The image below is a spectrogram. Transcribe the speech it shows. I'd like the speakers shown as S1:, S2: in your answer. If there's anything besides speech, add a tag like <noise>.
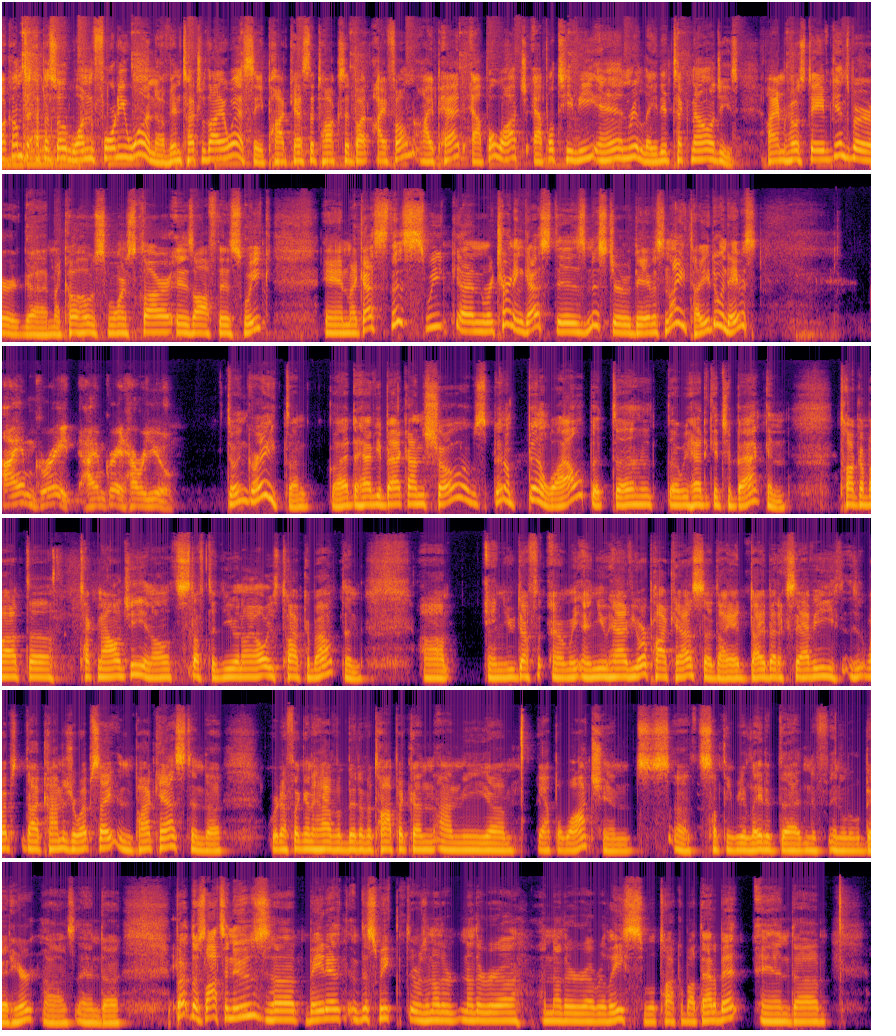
S1: Welcome to episode 141 of In Touch with iOS, a podcast that talks about iPhone, iPad, Apple Watch, Apple TV, and related technologies. I'm your host, Dave Ginsburg. Uh, my co host, Warren Sklar, is off this week. And my guest this week and returning guest is Mr. Davis Knight. How are you doing, Davis?
S2: I am great. I am great. How are you?
S1: Doing great. I'm glad to have you back on the show. It's been a been a while, but uh, we had to get you back and talk about uh, technology and all stuff that you and I always talk about. And um, and you definitely and and you have your podcast, uh, diabetic savvy com is your website and podcast, and uh, we're definitely going to have a bit of a topic on on the, um, the Apple Watch and uh, something related to that in, in, a little bit here. Uh, and uh, but there's lots of news. Uh, beta this week there was another another uh, another uh, release. We'll talk about that a bit. And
